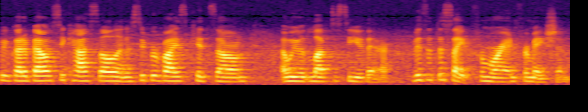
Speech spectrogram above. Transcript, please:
We've got a bouncy castle and a supervised kids zone, and we would love to see you there. Visit the site for more information.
